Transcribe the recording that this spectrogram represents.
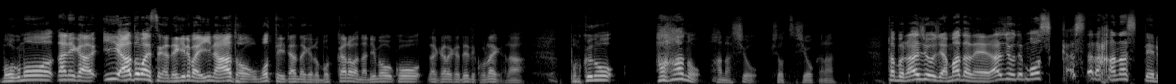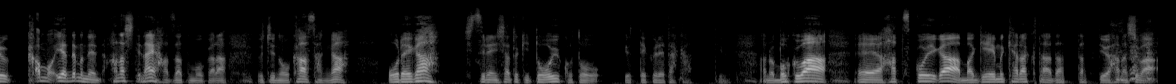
僕も何かいいアドバイスができればいいなと思っていたんだけど、僕からは何もこう、なかなか出てこないから、僕の母の話を一つしようかなって。多分ラジオじゃまだね、ラジオでもしかしたら話してるかも。いやでもね、話してないはずだと思うから、うちのお母さんが、俺が失恋した時どういうことを言ってくれたかっていう。あの、僕は、えー初恋が、まあ、ゲームキャラクターだったっていう話は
